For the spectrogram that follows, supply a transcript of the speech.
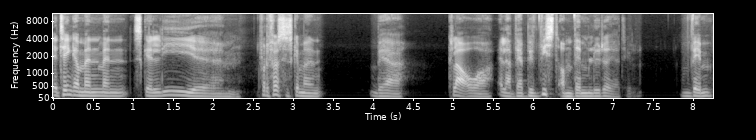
Jeg tænker, man, man skal lige... Øh, for det første skal man være klar over, eller være bevidst om, hvem lytter jeg til. Hvem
